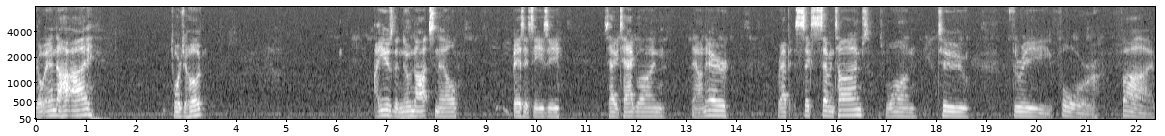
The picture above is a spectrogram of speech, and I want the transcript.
Go in the high eye towards your hook. I use the no knot snell. Basically, it's easy. Just have your tag line down there. Wrap it six, seven times. One, two three, four, five,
